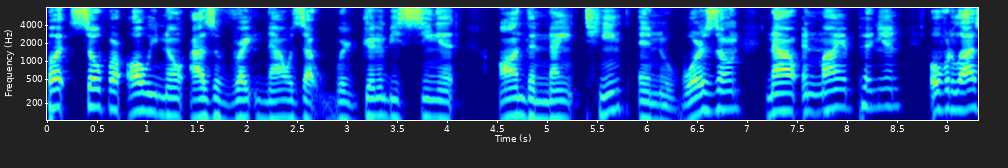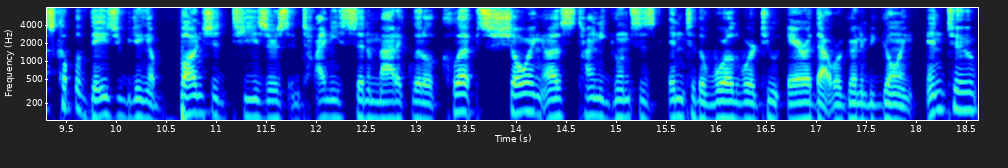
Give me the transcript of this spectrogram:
But so far, all we know as of right now is that we're going to be seeing it on the 19th in Warzone. Now, in my opinion, over the last couple of days, you've been getting a bunch of teasers and tiny cinematic little clips showing us tiny glimpses into the World War II era that we're going to be going into.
